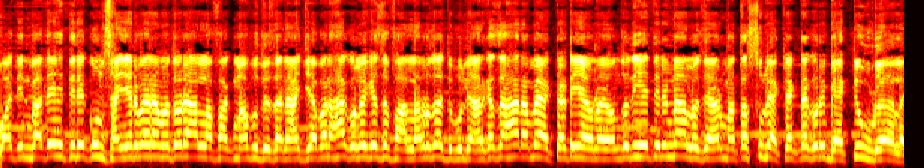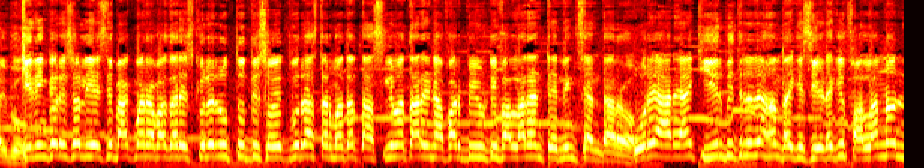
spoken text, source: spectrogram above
কয়দিন বাদে হেতিরে কোন সাইয়ের বের আমি ধরে আল্লাহ ফাক মাহবুদে জানে আজ আবার হাগল গেছে ফাল্লারও যাইতে বলি আর কাছে হার আমি একটা টিয়াও নাই যদি হেতিরে না লো যায় আর মাথা চুল একটা একটা করে ব্যাগটি উড়ে লাইব। কিরিং করে চলি এসে বাগমারা বাজার স্কুলের উত্তর দি সৈয়দপুর রাস্তার মাথা তাসলিমা তারি নাফার beauty parlour and training centre ওরে আরে আই কির ভিতরে রে হান্দাই গেছি এটা কি পার্লার না অন্য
